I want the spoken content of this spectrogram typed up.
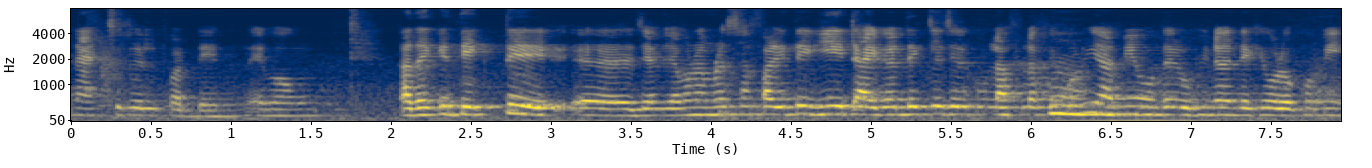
ন্যাচারাল ফর দেম এবং তাদেরকে দেখতে যেমন আমরা সাফারিতে গিয়ে টাইগার দেখলে যেরকম লাফলাফি করি আমি ওদের অভিনয় দেখে ওরকমই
